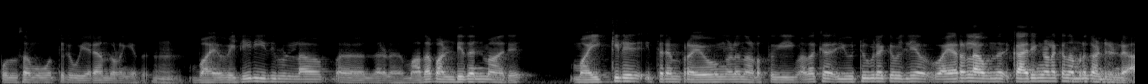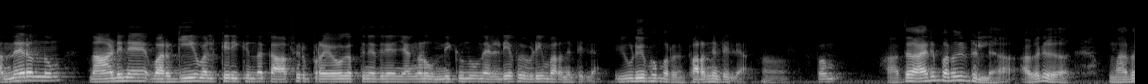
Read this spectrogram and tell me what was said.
പൊതുസമൂഹത്തിൽ ഉയരാൻ തുടങ്ങിയത്. വലിയ രീതിയിലുള്ള എന്താണ് മതപണ്ഡിതന്മാർ മൈക്കിൽ ഇത്തരം പ്രയോഗങ്ങൾ നടത്തുകയും അതൊക്കെ യൂട്യൂബിലൊക്കെ വലിയ വൈറലാവുന്ന കാര്യങ്ങളൊക്കെ നമ്മൾ കണ്ടിട്ടുണ്ട്. അന്നേരമൊന്നും നാടിനെ വർഗീയവൽക്കരിക്കുന്ന കാഫിർ പ്രയോഗത്തിനെതിരെ ഞങ്ങൾ ഒന്നിക്കുന്നു എന്ന് എൽ ഡി എഫ് എവിടെയും പറഞ്ഞിട്ടില്ല. യു ഡി എഫും പറഞ്ഞു പറഞ്ഞിട്ടില്ല. അപ്പം അത് ആരും പറഞ്ഞിട്ടില്ല. അവർ മത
